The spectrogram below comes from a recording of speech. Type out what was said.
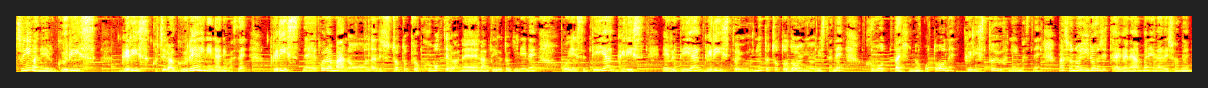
次はね、 gris。gris。こちらグレーになりますね。 gris ね。これはまあ、あの、なんでしょう。ちょっと今日曇ってるわね。なんていう時にね、OS ディアグリース。エルディアグリースというふうに言うとちょっとどんよりしたね、曇った日のことをね、 gris というふうに言いますね。まあ、その色自体がね、あんまりなんでしょうね。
